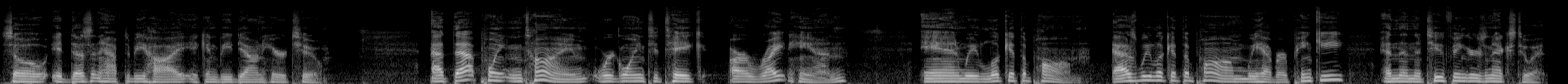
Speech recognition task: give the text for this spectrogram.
So it doesn't have to be high, it can be down here too. At that point in time, we're going to take our right hand and we look at the palm. As we look at the palm, we have our pinky and then the two fingers next to it.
